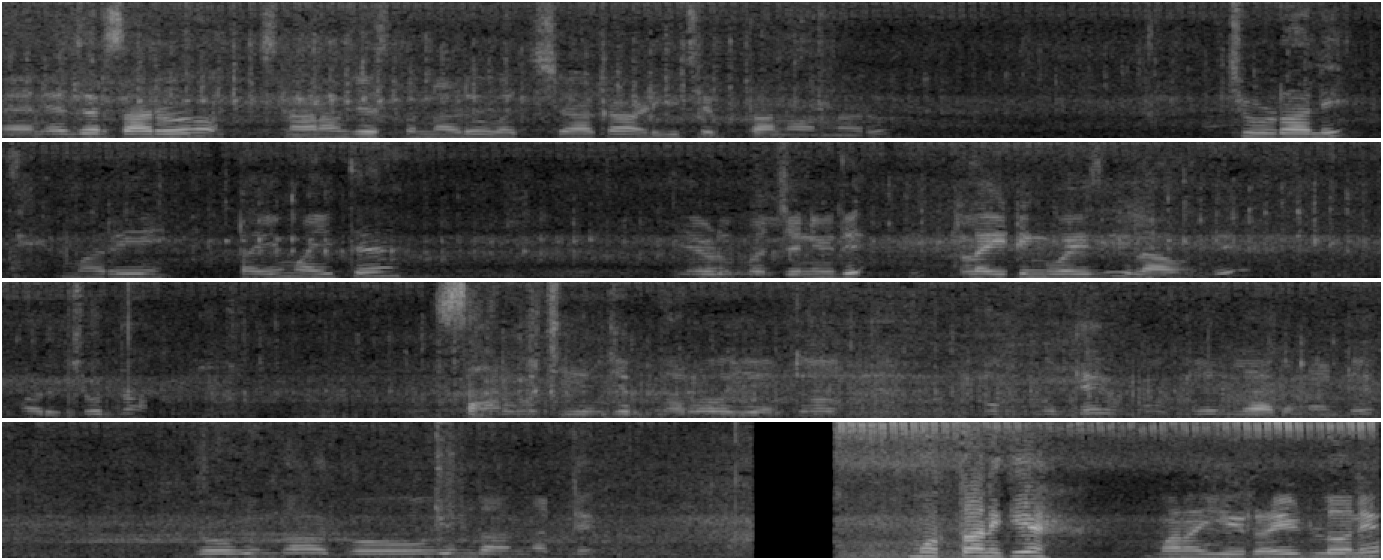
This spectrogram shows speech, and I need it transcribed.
మేనేజర్ సారు స్నానం చేస్తున్నాడు వచ్చాక అడిగి చెప్తాను అన్నారు. చూడాలి మరి టైం అయితే ఏడు పద్దెనిమిది. లైటింగ్ వైజ్ ఇలా ఉంది. మరి చూద్దాం. సార్ వచ్చి ఏం చెప్తారో ఏంటో ఒప్పుకుంటే ఓకే లేకుంటే గోవింద గోవింద అన్నట్టే. మొత్తానికి మన ఈ రైడ్లోనే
